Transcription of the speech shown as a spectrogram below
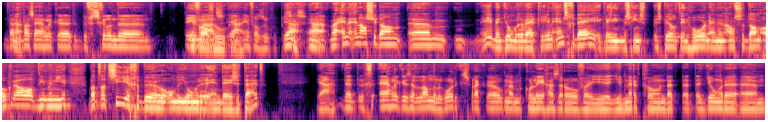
dat was eigenlijk de, de verschillende thema's. Invalshoeken. Ja, invalshoeken, precies. ja. Maar en, en als je dan, ehm, je bent jongerenwerker in Enschede. Ik weet niet, misschien speelt het in Hoorn en in Amsterdam ook wel op die manier. Wat, wat zie je gebeuren onder jongeren in deze tijd? Ja, dat, eigenlijk is het landelijk woord. Ik sprak ook met mijn collega's daarover. Je, je merkt gewoon dat, dat, dat jongeren, ehm,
